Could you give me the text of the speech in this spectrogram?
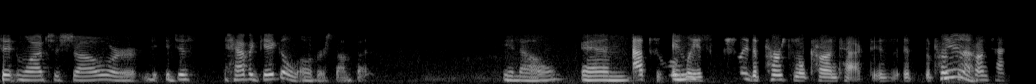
sit and watch a show or just have a giggle over something. You know, and absolutely, and, especially the personal contact is the personal yeah. contact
